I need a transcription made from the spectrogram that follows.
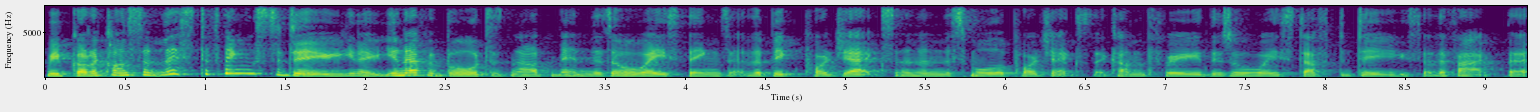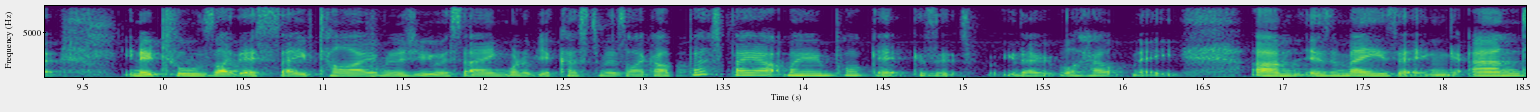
we've got a constant list of things to do. You know, you're never bored as an admin. There's always things at the big projects and then the smaller projects that come through. There's always stuff to do. So the fact that, you know, tools like this save time, and as you were saying, one of your customers like, I'll best pay out my own pocket because it's, you know, it will help me, um, is amazing. And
